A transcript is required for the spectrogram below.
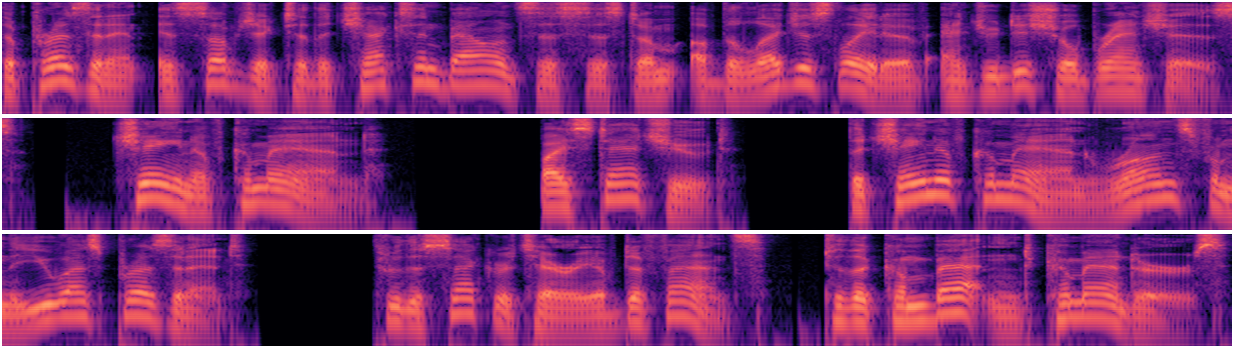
the President is subject to the checks and balances system of the legislative and judicial branches. Chain of Command. By statute, the chain of command runs from the U.S. President through the Secretary of Defense to the combatant commanders.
